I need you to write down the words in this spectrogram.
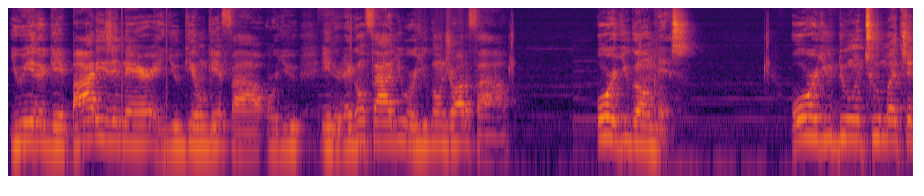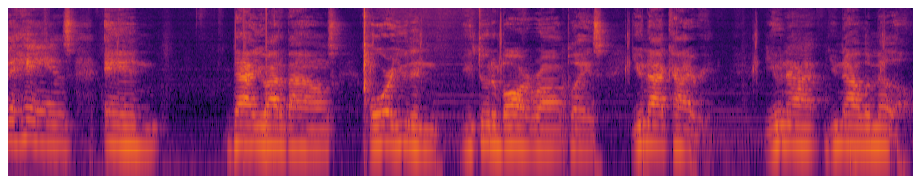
You either get bodies in there and you gonna get fouled, or you either they're gonna foul you or you gonna draw the foul, or you gonna miss, or you doing too much of the hands and now you out of bounds, or you didn't you threw the ball in the wrong place. You're not Kyrie. You're not you not LaMelo.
